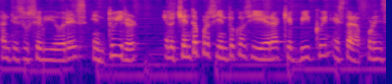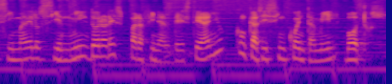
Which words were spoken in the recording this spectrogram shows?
ante sus seguidores en Twitter, el 80% considera que Bitcoin estará por encima de los 100 mil dólares para final de este año con casi 50 mil votos.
